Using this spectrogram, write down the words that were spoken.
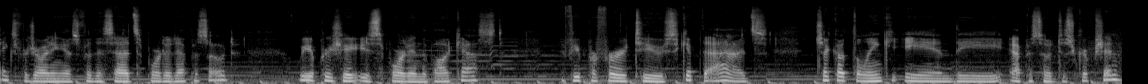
Thanks for joining us for this ad supported episode. We appreciate you supporting the podcast. If you prefer to skip the ads, check out the link in the episode description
